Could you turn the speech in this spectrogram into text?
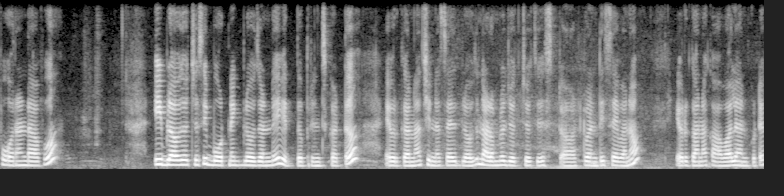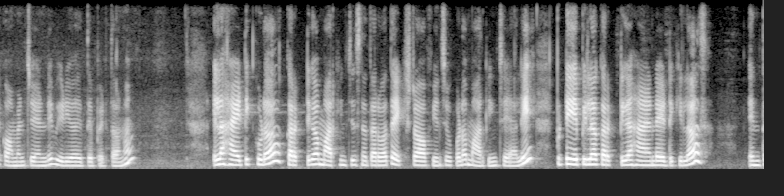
ఫోర్ అండ్ హాఫ్. ఈ బ్లౌజ్ వచ్చేసి బోట్ నెక్ బ్లౌజ్ అండి విత్ ప్రిన్స్ కట్. ఎవరికైనా చిన్న సైజ్ బ్లౌజ్ నడంలో వచ్చేసి ట్వంటీ సెవెన్. ఎవరికైనా కావాలి అనుకుంటే కామెంట్ చేయండి వీడియో అయితే పెడతాను. ఇలా హైట్కి కూడా కరెక్ట్గా మార్కింగ్ చేసిన తర్వాత ఎక్స్ట్రా హాఫ్ ఇంచ్ కూడా మార్కింగ్ చేయాలి. ఇప్పుడు టేప్ ఇలా కరెక్ట్గా హ్యాండ్ హైట్కి ఇలా ఎంత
